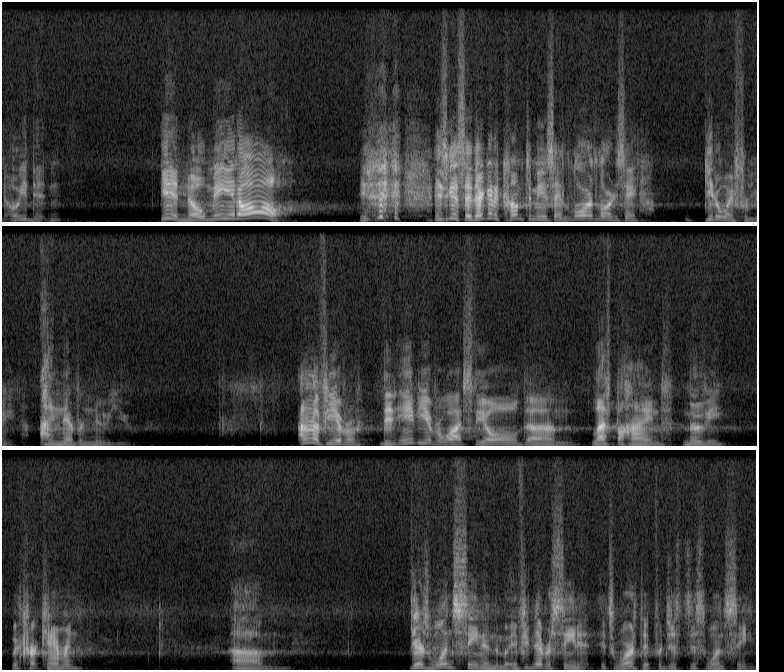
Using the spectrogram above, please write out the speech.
No, you didn't. You didn't know me at all. He's going to say, They're going to come to me and say, Lord, Lord. He say, Get away from me. I never knew you. I don't know if you ever, did any of you ever watch the old um, Left Behind movie with Kirk Cameron? Um, there's one scene in the movie, if you've never seen it, it's worth it for just, just one scene.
